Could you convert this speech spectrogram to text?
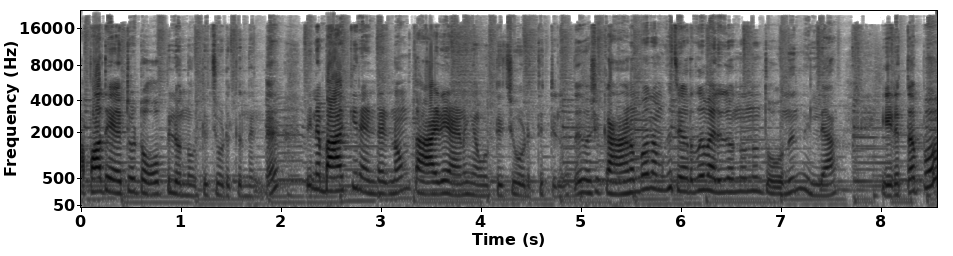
അപ്പോൾ അത് ഏറ്റവും ടോപ്പിലൊന്ന് ഒട്ടിച്ചു കൊടുക്കുന്നുണ്ട്. പിന്നെ ബാക്കി രണ്ടെണ്ണവും താഴെയാണ് ഞാൻ ഒട്ടിച്ചു കൊടുത്തിട്ടുള്ളത്. പക്ഷെ കാണുമ്പോൾ നമുക്ക് ചെറുത് വലുതൊന്നും തോന്നുന്നില്ല. എടുത്തപ്പോൾ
